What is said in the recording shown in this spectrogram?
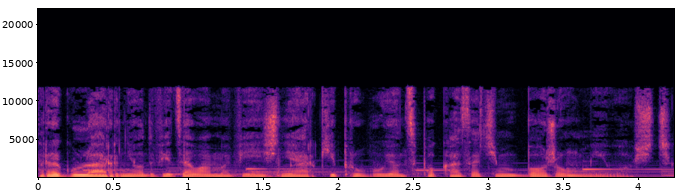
regularnie odwiedzałam więźniarki, próbując pokazać im Bożą miłość.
